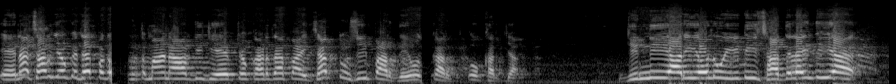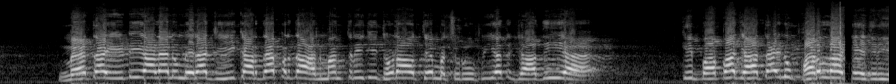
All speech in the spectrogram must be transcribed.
ਇਹ ਨਾ ਸਮਝੋ ਕਿਤੇ ਭਗਵੰਤ ਮਾਨ ਆਪਦੀ ਜੇਬ ਚੋਂ ਕੱਢਦਾ ਭਾਈ ਸਾਹਿਬ, ਤੁਸੀਂ ਭਰਦੇ ਹੋ ਘਰ, ਉਹ ਖਰਚਾ। ਜਿੰਨੀ ਯਾਰੀ ਉਹਨੂੰ ਈਡੀ ਸੱਦ ਲੈਂਦੀ ਆ, ਮੈਂ ਤਾਂ ਈਡੀ ਵਾਲਿਆਂ ਨੂੰ ਮੇਰਾ ਜੀ ਕਰਦਾ, ਪ੍ਰਧਾਨ ਮੰਤਰੀ ਜੀ ਥੋੜਾ ਉੱਥੇ ਮਸਰੂਫੀਅਤ ਜ਼ਿਆਦੀ ਆ ਕਿ ਬਾਬਾ ਜਾਂ ਤਾਂ ਇਹਨੂੰ ਫੜ ਲਾ ਕੇਜਰੀ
